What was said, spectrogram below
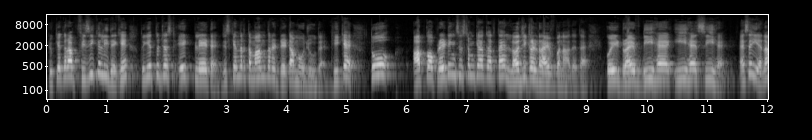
क्योंकि अगर आप फिजिकली देखें तो ये तो जस्ट एक प्लेट है, जिसके अंदर तमाम तरह डेटा मौजूद है, ठीक है? तो आपका ऑपरेटिंग सिस्टम क्या करता है? लॉजिकल ड्राइव बना देता है। कोई ड्राइव डी है ई e है सी है ऐसे ही है ना?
